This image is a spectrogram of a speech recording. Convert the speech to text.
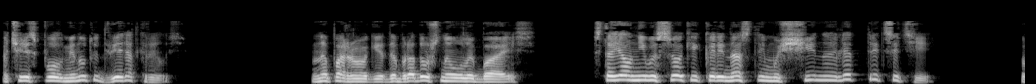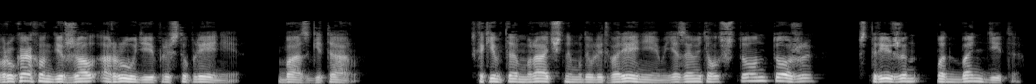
а через полминуты дверь открылась. На пороге, добродушно улыбаясь, стоял невысокий коренастый мужчина лет тридцати. В руках он держал орудие преступления — бас-гитару. С каким-то мрачным удовлетворением я заметил, что он тоже стрижен под бандита.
